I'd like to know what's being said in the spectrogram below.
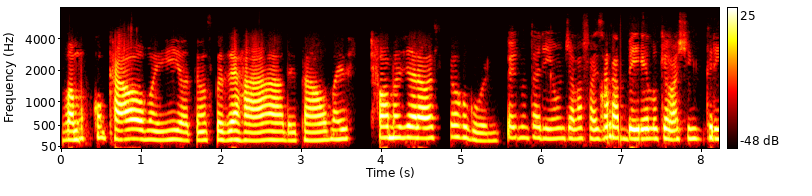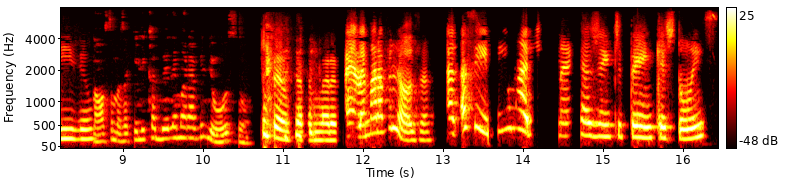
vamos com calma aí, ó, tem umas coisas erradas e tal, mas de forma geral acho que é orgulho. Perguntaria onde ela faz o cabelo, que eu acho incrível. Nossa, mas aquele cabelo é maravilhoso. Ela é maravilhosa. Assim, tem um marido, né, que a gente tem questões.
